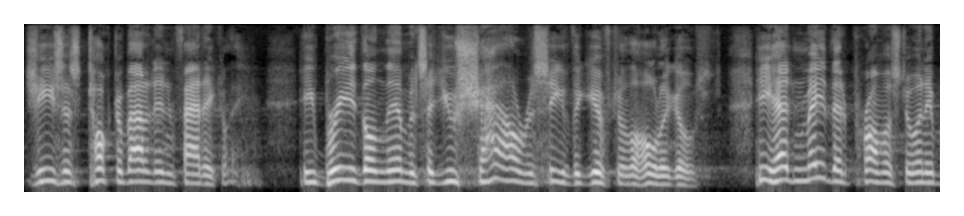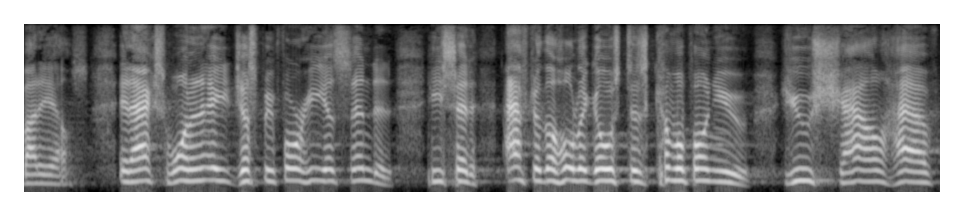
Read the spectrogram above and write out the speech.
Jesus talked about it emphatically. He breathed on them and said, You shall receive the gift of the Holy Ghost. He hadn't made that promise to anybody else. In Acts 1 and 8, just before he ascended, he said, After the Holy Ghost has come upon you, you shall have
